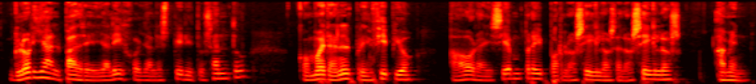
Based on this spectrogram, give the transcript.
Gloria al Padre y al Hijo y al Espíritu Santo, como era en el principio, ahora y siempre y por los siglos de los siglos. Amén.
